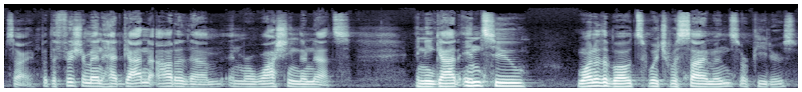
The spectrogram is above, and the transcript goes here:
sorry, but the fishermen had gotten out of them and were washing their nets. And he got into one of the boats, which was Simon's or Peter's,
